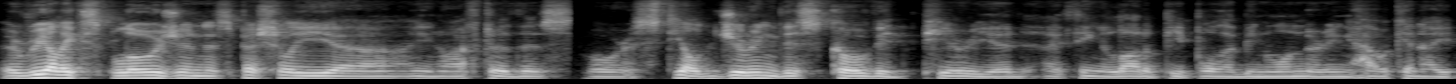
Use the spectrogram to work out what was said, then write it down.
a real explosion, especially uh, you know after this or still during this COVID period. I think a lot of people have been wondering how can I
